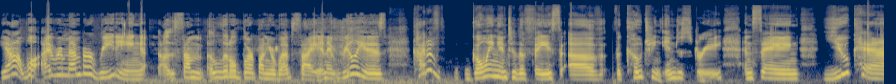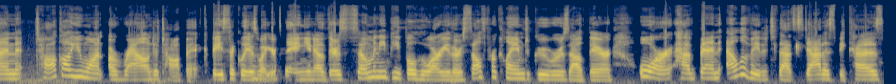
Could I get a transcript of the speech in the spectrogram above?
yeah, well, I remember reading uh, some a little blurb on your website, and it really is kind of going into the face of the coaching industry and saying, you can talk all you want around a topic, basically, is what mm-hmm. you're saying. You know, there's so many people who are either self proclaimed gurus out there or have been elevated to that status because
